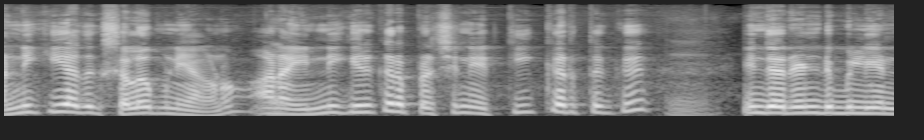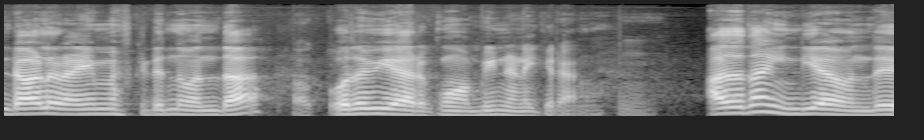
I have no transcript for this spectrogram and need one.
அன்னைக்கே அதுக்கு செலவு பண்ணி ஆகணும். ஆனால் இன்னைக்கு இருக்கிற பிரச்சனையை தீர்க்கறதுக்கு இந்த ரெண்டு பில்லியன் டாலர் ஐஎம்எஃப் கிட்டேருந்து வந்தால் உதவியாக இருக்கும் அப்படின்னு நினைக்கிறாங்க. அதை தான் இந்தியா வந்து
